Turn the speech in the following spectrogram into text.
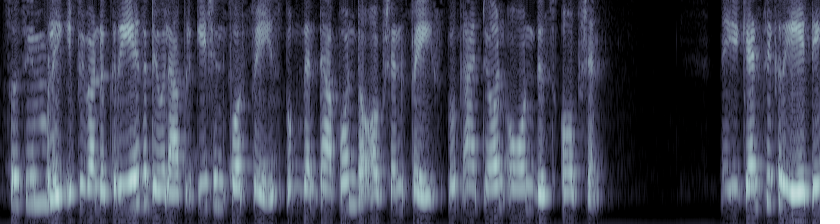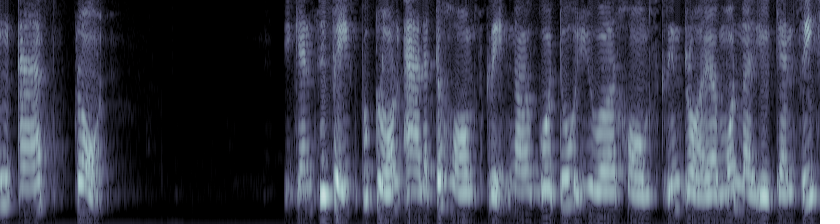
So simply if you want to create the dual application for Facebook then tap on the option Facebook and turn on this option. Now you can see creating app clone. You can see Facebook clone added to home screen. Now go to your home screen drawer mode. Now you can see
